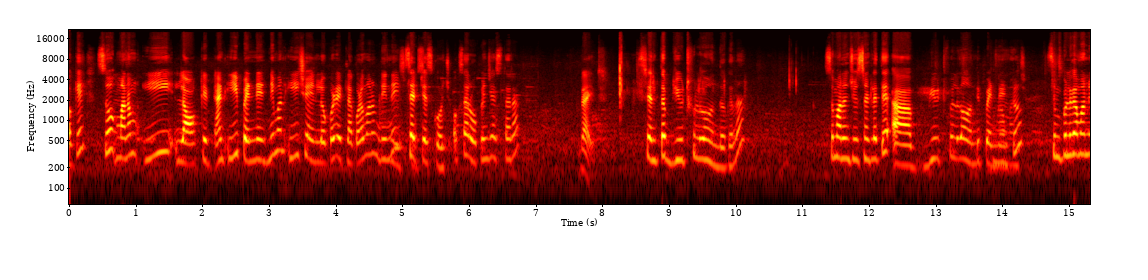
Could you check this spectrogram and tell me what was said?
ఓకే? సో మనం ఈ లాకెట్ అండ్ ఈ పెండెంట్ని మనం ఈ చైన్లో కూడా ఇట్లా కూడా మనం దీన్ని సెట్ చేసుకోవచ్చు. ఒకసారి ఓపెన్ చేస్తారా? రైట్ ఎంత బ్యూటిఫుల్గా ఉందో కదా? సో మనం చూసినట్లయితే బ్యూటిఫుల్గా ఉంది పెండెంట్. సింపుల్గా మనం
